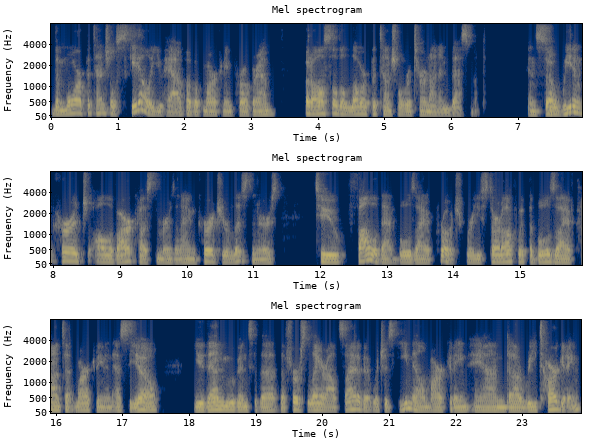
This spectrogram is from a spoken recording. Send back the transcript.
the more potential scale you have of a marketing program, but also the lower potential return on investment. And so we encourage all of our customers, and I encourage your listeners to follow that bullseye approach, where you start off with the bullseye of content marketing and SEO. You then move into the, the first layer outside of it, which is email marketing and uh, retargeting.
